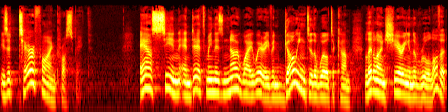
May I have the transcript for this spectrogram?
is a terrifying prospect. Our sin and death mean there's no way we're even going to the world to come, let alone sharing in the rule of it.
